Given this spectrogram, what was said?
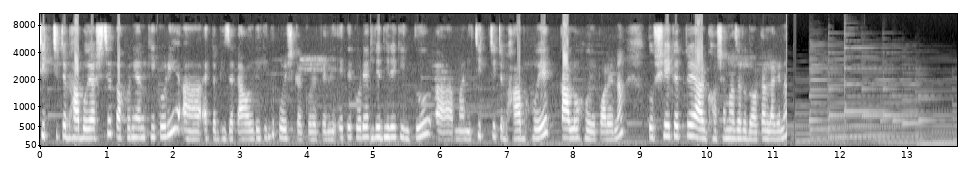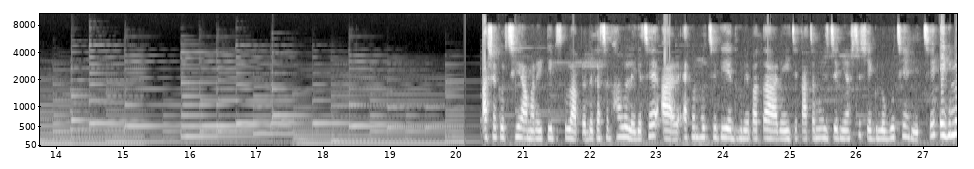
চিটচিটে ভাব হয়ে আসছে, তখনই আমি কি করি একটা ভিজা টাওয়াল দিয়ে কিন্তু পরিষ্কার করে ফেলি। এতে করে ধীরে ধীরে কিন্তু মানে চিটচিটে ভাব হয়ে কালো হয়ে পড়ে না। তো সেক্ষেত্রে আর ঘষা মাজারও দরকার লাগে না। আশা করছি আমার এই টিপসগুলো আপনাদের কাছে ভালো লেগেছে। আর এখন হচ্ছে গিয়ে ধনে পাতা আর এই যে কাঁচামরিচ যে নিয়ে আসছে, সেগুলো গুছিয়ে নিচ্ছে। এগুলো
